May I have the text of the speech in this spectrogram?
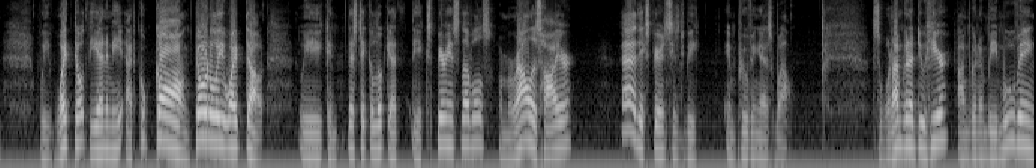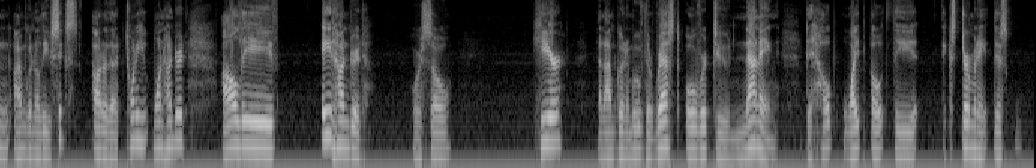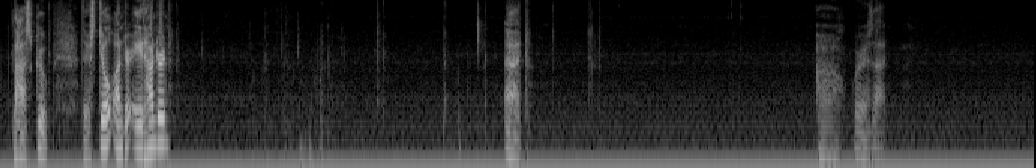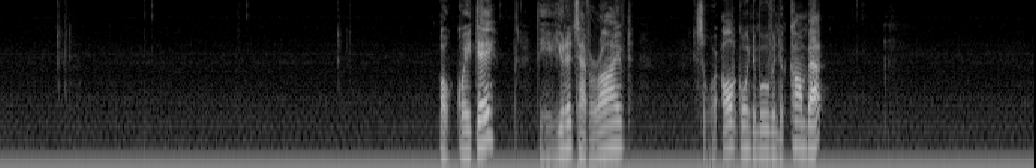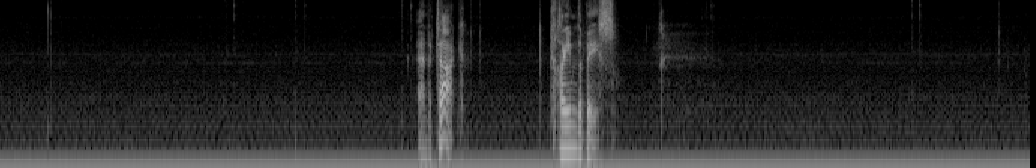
We wiped out the enemy at Kukong, totally wiped out. We can let's take a look at the experience levels. Our morale is higher, and the experience seems to be improving as well. So what I'm going to do here, I'm going to be moving. I'm going to leave six out of the 2100. I'll leave 800 or so here, and I'm going to move the rest over to Nanning to help wipe out the exterminate this last group. They're still under 800 at uh, where is that? Oh, Quete. The units have arrived. So we're all going to move into combat. And attack. Claim the base.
